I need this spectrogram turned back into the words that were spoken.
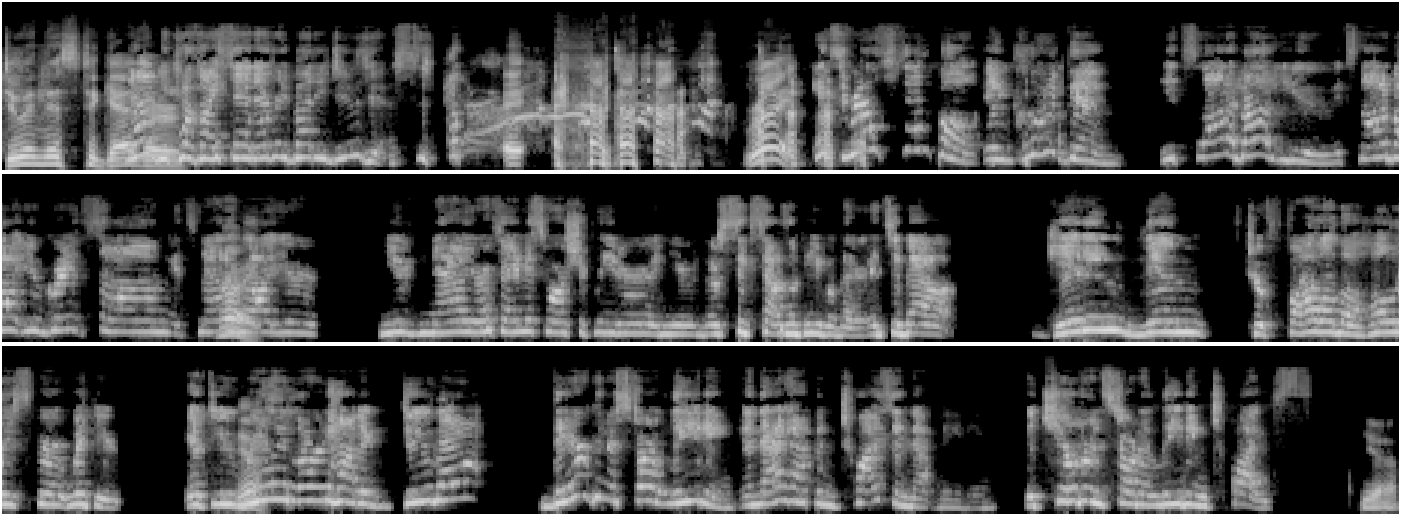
Doing this together. Yeah, because I said everybody do this. Eh, right. It's real simple. Include them. It's not about you. It's not about your great song. It's not right. about your you now you're a famous worship leader and you're there's six thousand people there. It's about getting them to follow the Holy Spirit with you. If you yeah. really learn how to do that, they're going to start leading. And that happened twice in that meeting. The children started leading twice. Yeah.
